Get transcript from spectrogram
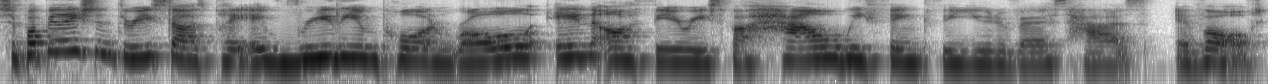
So population three stars play a really important role in our theories for how we think the universe has evolved,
